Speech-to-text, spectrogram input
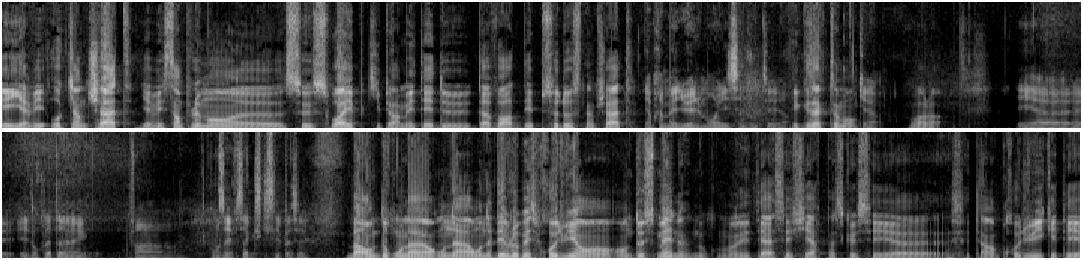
Et il n'y avait aucun chat, il y avait simplement euh, ce swipe qui permettait de- d'avoir des pseudos Snapchat. Et après, manuellement, il s'ajoutait. hein. Exactement. Voilà. Et, euh, et donc là, enfin, quand vous avez fait ça, qu'est-ce qui s'est passé? Bah, on- donc on a, on, a, on a développé ce produit en, en deux semaines, donc on en était assez fiers parce que euh, c'était un produit qui était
